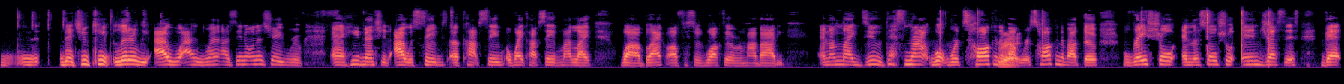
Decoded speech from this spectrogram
that you keep literally, I I went, I seen it on the shade room, and he mentioned I was saved. A cop saved a white cop saved my life while black officers walked over my body. And I'm like, dude, that's not what we're talking about. We're talking about the racial and the social injustice that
